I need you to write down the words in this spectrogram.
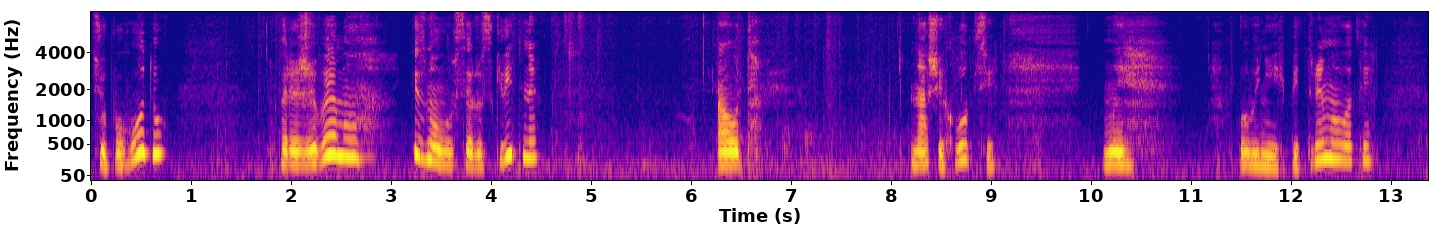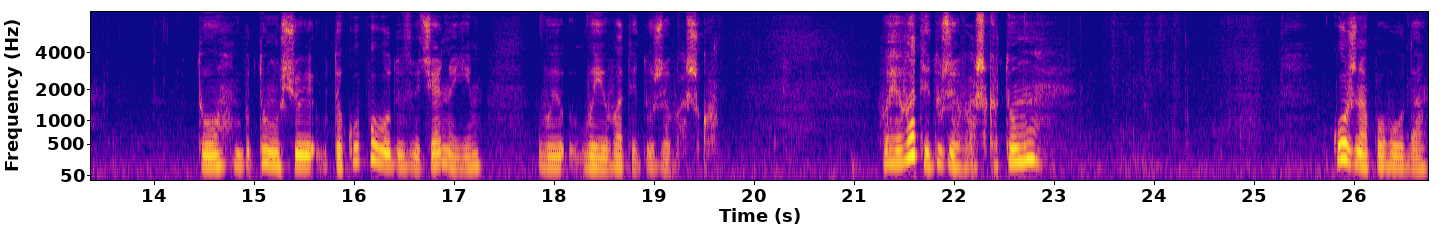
цю погоду, переживемо і знову все розквітне. А от наші хлопці, ми повинні їх підтримувати, то, тому що в таку погоду, звичайно, їм воювати дуже важко. Воювати дуже важко, тому кожна погода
